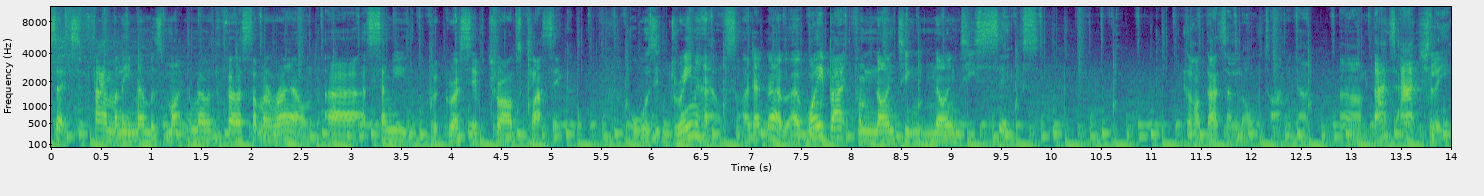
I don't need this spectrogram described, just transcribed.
Sunsets family members might remember the first time around uh, a semi progressive trance classic. Or was it Dreamhouse? I don't know. Uh, way back from 1996. God, that's a long time ago. Um, that's actually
